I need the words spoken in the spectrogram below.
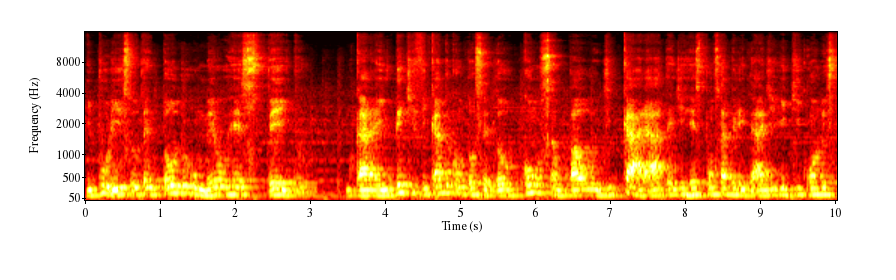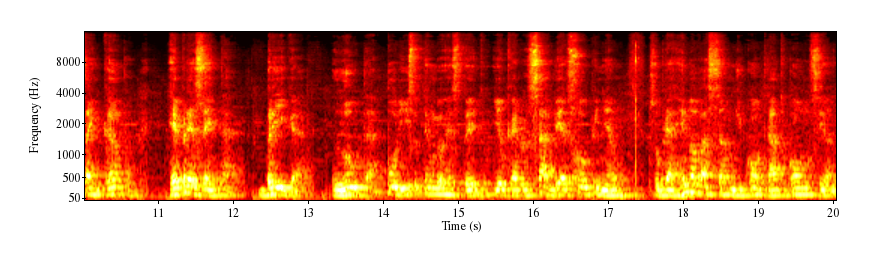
e por isso tem todo o meu respeito. O cara identificado com o torcedor, com o São Paulo, de caráter, de responsabilidade e que quando está em campo representa, briga, luta. Por isso tem o meu respeito e eu quero saber a sua opinião sobre a renovação de contrato com o Luciano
